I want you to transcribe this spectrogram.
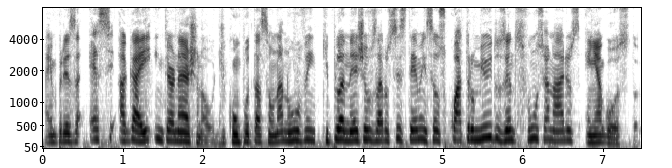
a empresa SHI International, de computação na nuvem, que planeja usar o sistema em seus 4.200 funcionários em agosto.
